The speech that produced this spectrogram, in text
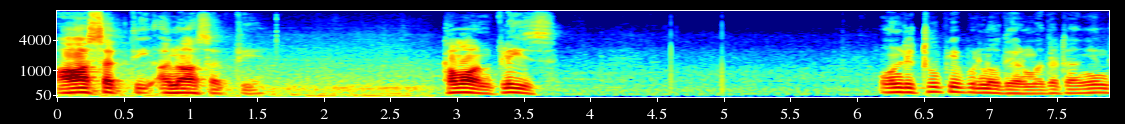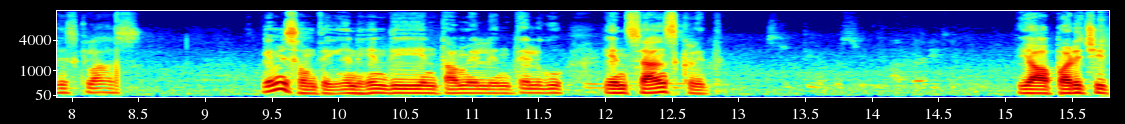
Asakti, anasakti. Come on, please. Only two people know their mother tongue in this class. Give me something in Hindi, in Tamil, in Telugu, in Sanskrit. Yeah, parichit,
